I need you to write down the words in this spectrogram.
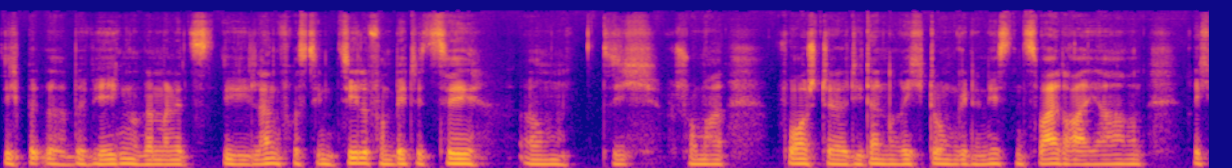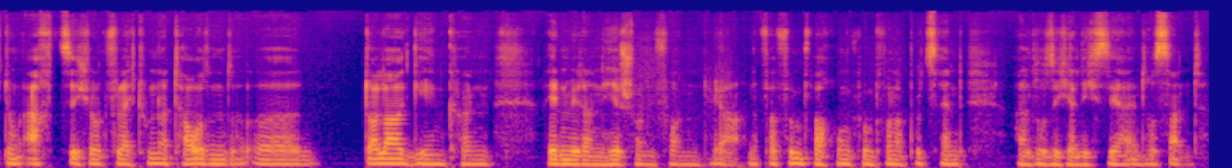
sich be äh, bewegen. Und wenn man jetzt die langfristigen Ziele vom BTC ähm, sich schon mal vorstellt, die dann Richtung in den nächsten zwei, drei Jahren Richtung 80 und vielleicht 100.000 äh, Dollar gehen können, reden wir dann hier schon von ja, einer Verfünffachung 500 Prozent, also sicherlich sehr interessant.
